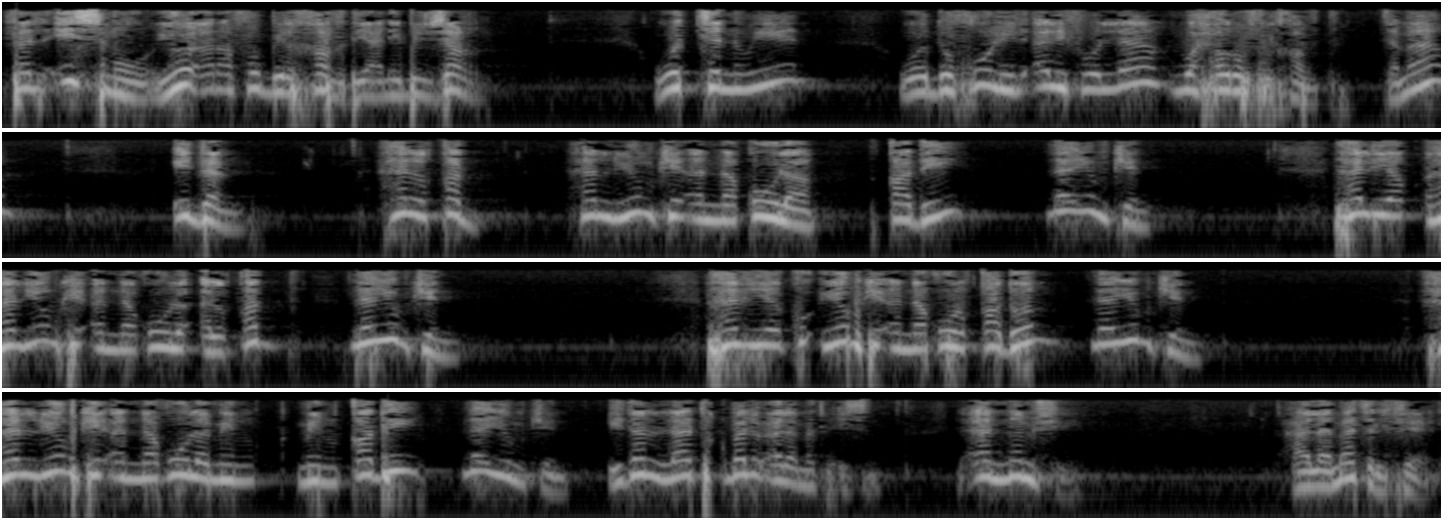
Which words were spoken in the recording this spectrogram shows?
فالاسم يعرف بالخفض يعني بالجر والتنوين ودخول الألف واللام وحروف الخفض. تمام؟ إذا هل قد هل يمكن أن نقول قد؟ لا يمكن. هل هل يمكن أن نقول القد؟ لا يمكن. هل يمكن أن نقول قد؟ لا يمكن. هل يمكن أن نقول من من قد؟ لا يمكن. إذا لا تقبل علامة الاسم. الآن نمشي. علامات الفعل.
